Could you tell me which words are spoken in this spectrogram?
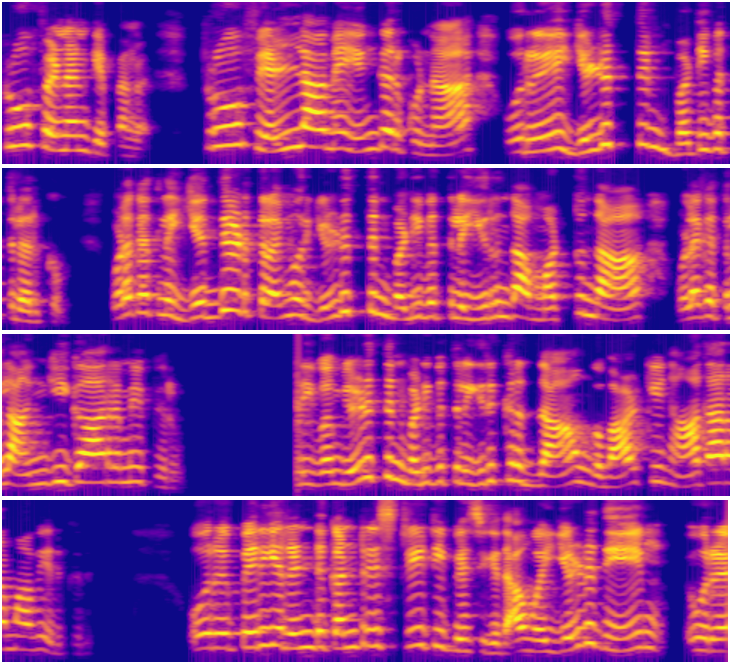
ப்ரூஃப் என்னன்னு கேட்பாங்க. ப்ரூஃப் எல்லாமே எங்க இருக்கும்னா ஒரு எழுத்தின் வடிவத்துல இருக்கும். உலகத்துல எது எடுத்தாலுமே ஒரு எழுத்தின் வடிவத்துல இருந்தா மட்டும்தான் உலகத்துல அங்கீகாரமே பெறும். வடிவம் எழுத்தின் வடிவத்துல இருக்கிறது தான் உங்க வாழ்க்கையின் ஆதாரமாவே இருக்குது. ஒரு பெரிய ரெண்டு கண்ட்ரிஸ் ட்ரீட்டி பேசிக்குது அவங்க எழுதி ஒரு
